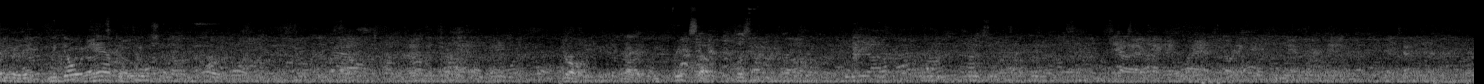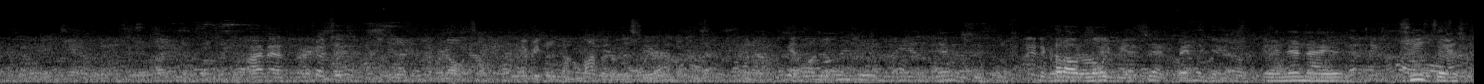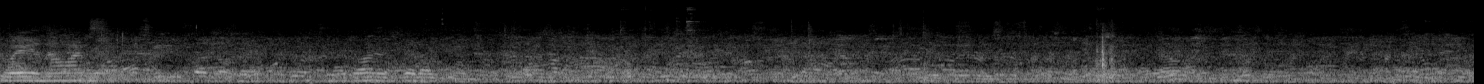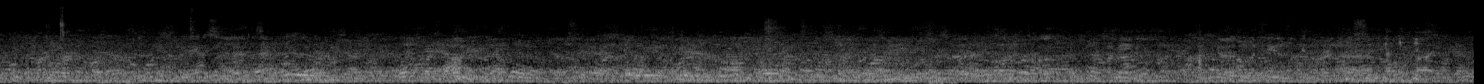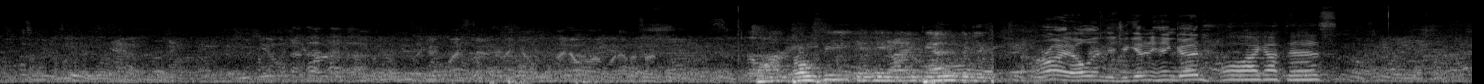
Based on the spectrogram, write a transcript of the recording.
We don't have the function on No, right. It freaks out. It doesn't. Hi, man. never know. It's like maybe we could have done a lot better this year. Whatever. We had fun. I had to cut out early. We had family dinner. And then I, she passed away, and now I'm. My daughter said I. John Brophy, AA 910. All right, Ellen, did you get anything good? Oh, I got this.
